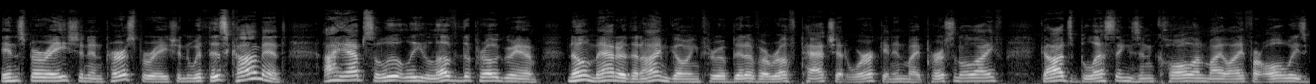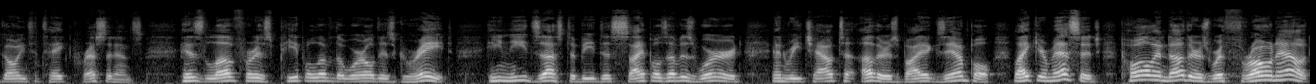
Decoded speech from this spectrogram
inspiration and perspiration, with this comment I absolutely loved the program. No matter that I'm going through a bit of a rough patch at work and in my personal life, God's blessings and call on my life are always going to take precedence. His love for His people of the world is great. He needs us to be disciples of His Word and reach out to others by example. Like your message, Paul and others were thrown out.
